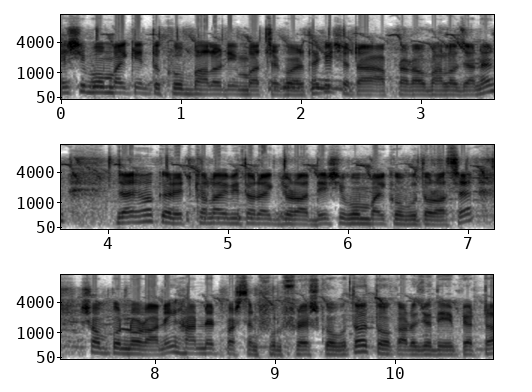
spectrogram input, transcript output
দেশি বোম্বাই কিন্তু খুব ভালো ডিম বাচ্চা করে থাকে সেটা আপনারাও ভালো জানেন। যাই হোক রেড কালারের ভিতরে এক জোড়া দেশি বোম্বাই কবুতর আছে। সম্পূর্ণ running hundred percent full fresh কবুতর। তো কারও যদি এই পেয়ারটা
